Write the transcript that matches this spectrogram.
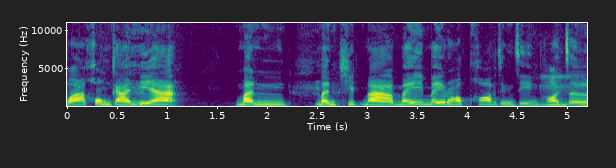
ว่าโครงการเนี้ย มันมันคิดมาไม่ไม่รอบคอบจริง ๆ พอเจอ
